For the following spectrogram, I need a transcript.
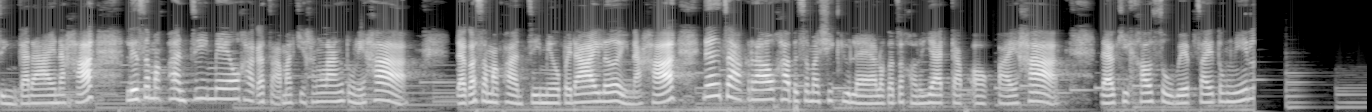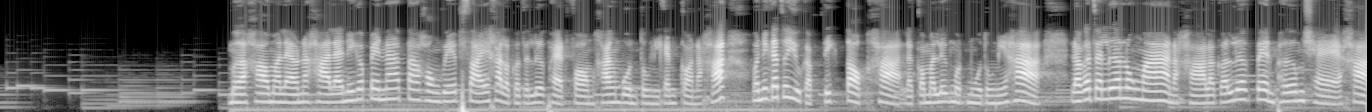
จริงก็ได้นะคะ หรือสมัครผ่าน Gmail ค่ะก็สามารถคลิกข้างล่างตรงนี้ค่ะ แล้วก็สมัครผ่าน Gmail ไปได้เลยนะคะ เนื่องจากเราค่ะเป็นสมาชิกอยู่แล้ว เราก็จะขออนุญาตกลับออกไปค่ะ แล้วคลิกเข้าสู่เว็บไซต์ตรงนี้ เมื่อเข้ามาแล้วนะคะ และนี่ก็เป็นหน้าตาของเว็บไซต์ค่ะ เราก็จะเลือกแพลตฟอร์มข้างบนตรงนี้กันก่อนนะคะ วันนี้ก็จะอยู่กับ TikTok ค่ะ แล้วก็มาเลือกหมวดหมู่ตรงนี้ค่ะ แล้วก็จะเลื่อนลงมานะคะ แล้วก็เลือกเป็นเพิ่มแชร์ค่ะ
